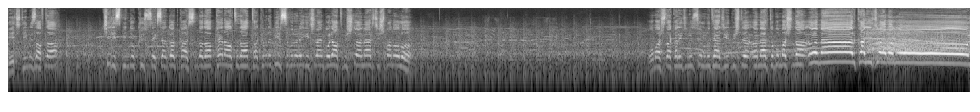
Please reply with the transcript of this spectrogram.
Geçtiğimiz hafta Kilis 1984 karşısında da penaltıdan takımını 1-0 öne geçiren golü atmıştı Ömer Şişmanoğlu. O maçta kalecinin solunu tercih etmişti. Ömer topun başında. Ömer kaleci ama gol.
